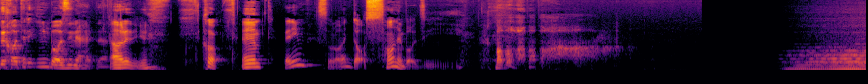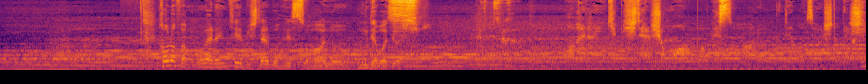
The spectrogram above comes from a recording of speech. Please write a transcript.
به خاطر این بازی نه حتی آره دیگه. خب بریم سراغ داستان بازی. بابا بابا بابا خب رفقا ما برای اینکه بیشتر با حس و حال و mood بازی آشنا ما برای اینکه بیشتر شما با حس و حال و mood بازی آشنا بشید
